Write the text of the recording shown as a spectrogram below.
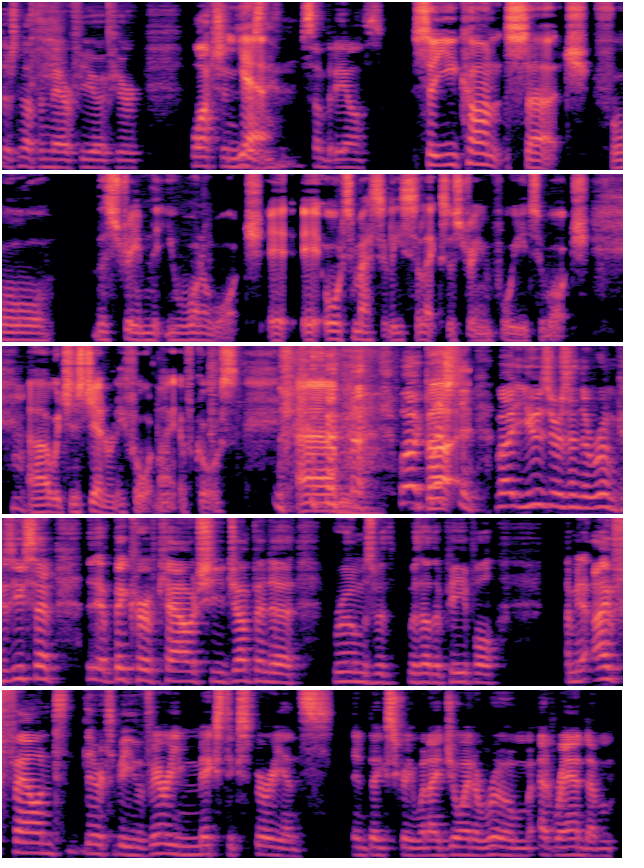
there's nothing there for you if you're watching yeah. somebody else. So you can't search for the stream that you want to watch. It, it automatically selects a stream for you to watch, hmm. uh, which is generally Fortnite, of course. Um, well, a but, question about users in the room because you said a big curved couch. You jump into rooms with with other people. I mean, I've found there to be a very mixed experience in Bigscreen when I join a room at random.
